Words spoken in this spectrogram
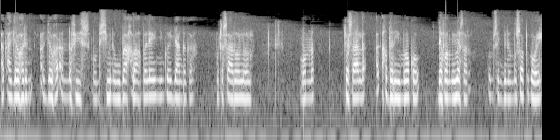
Ak aljawharin aljawhar an nafis moom siiw na bu baax baax ba léegi ñu ngi koy jàng ka nag cosaan la al axdari moo ko defoon muy wesar moom sëñ bi nag mu soppi ko way.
